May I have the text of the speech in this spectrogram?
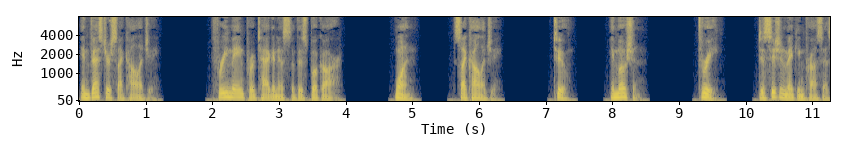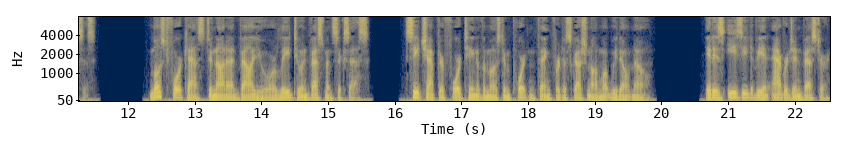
investor psychology. Three main protagonists of this book are 1. Psychology, 2. Emotion, 3. Decision making processes. Most forecasts do not add value or lead to investment success. See Chapter 14 of the most important thing for discussion on what we don't know. It is easy to be an average investor.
